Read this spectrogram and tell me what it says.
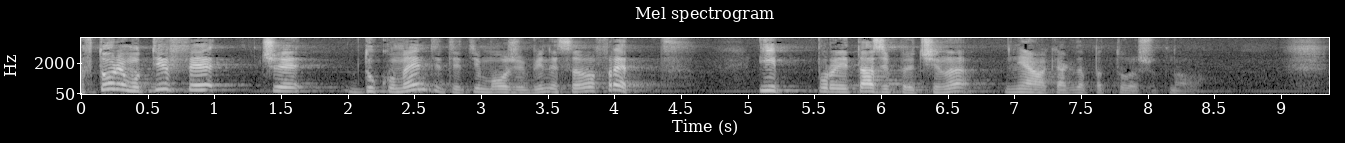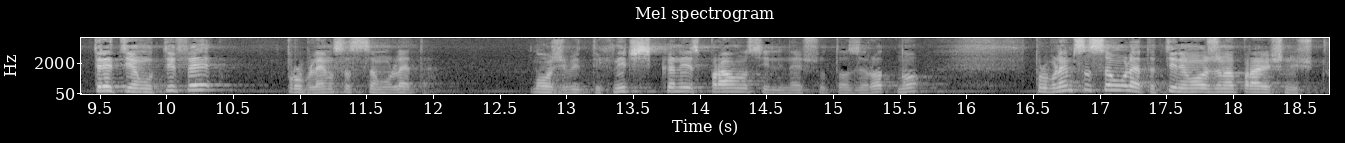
Вторият мотив е, че документите ти може би не са в ред. И поради тази причина няма как да пътуваш отново. Третия мотив е проблем с самолета. Може би техническа неизправност или нещо от този род, но проблем с самолета. Ти не можеш да направиш нищо.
